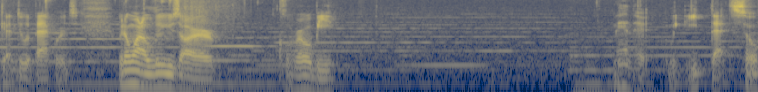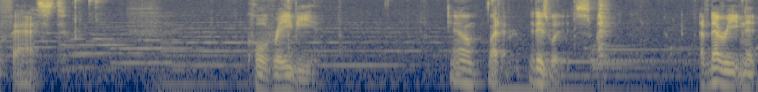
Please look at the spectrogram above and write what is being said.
Gotta do it backwards. We don't want to lose our Kohlrabi. Man, we eat that so fast. Kohlrabi. You know, whatever. It is what it is. I've never eaten it,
